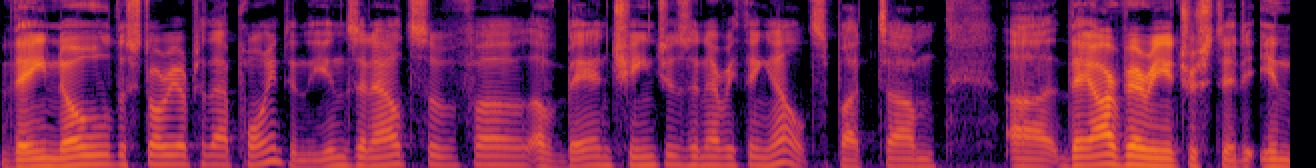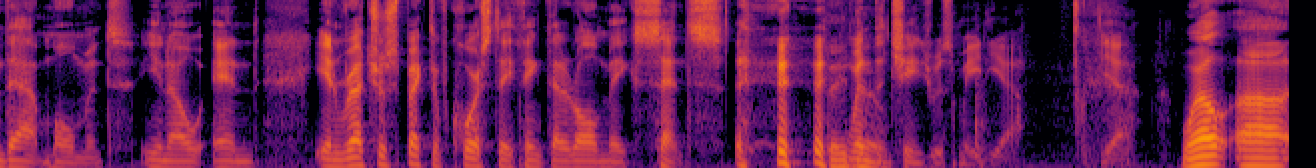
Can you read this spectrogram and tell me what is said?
They know the story up to that point and the ins and outs of uh, of band changes and everything else. But um, uh, they are very interested in that moment, you know. And in retrospect, of course, they think that it all makes sense when do. the change was made. Yeah, yeah. Well, uh,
